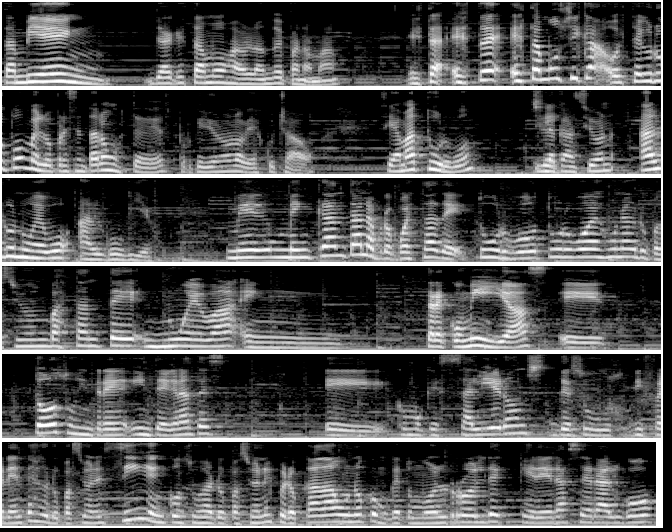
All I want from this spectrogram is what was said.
También, ya que estamos hablando de Panamá, esta, este, esta música o este grupo me lo presentaron ustedes, porque yo no lo había escuchado. Se llama Turbo y la canción Algo Nuevo, Algo Viejo. Me, encanta la propuesta de Turbo. Turbo es una agrupación bastante nueva, en, entre comillas. Eh, todos sus integrantes eh, como que salieron de sus diferentes agrupaciones, siguen con sus agrupaciones, pero cada uno como que tomó el rol de querer hacer algo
